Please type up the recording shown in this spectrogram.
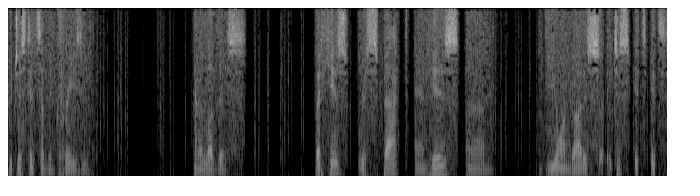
who just did something crazy, and I love this. But his respect and his um, view on God is so, it just it's it's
